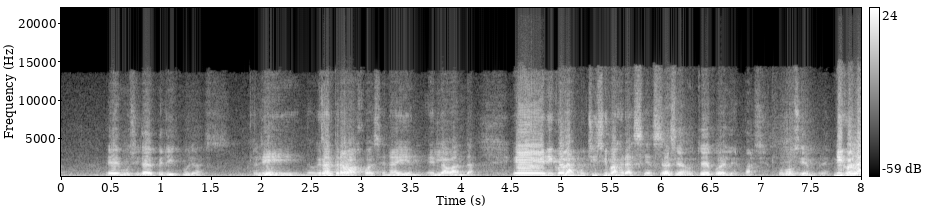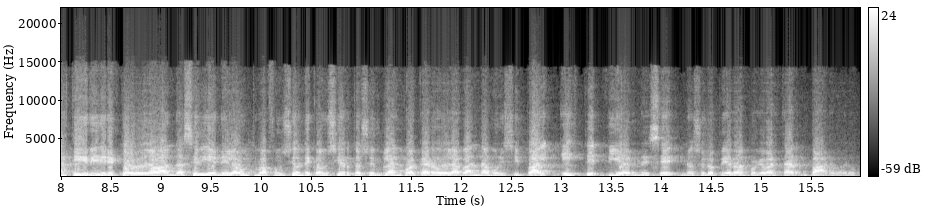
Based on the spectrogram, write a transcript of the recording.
música de películas. Lindo, gran trabajo hacen ahí en, en la banda. Eh, Nicolás, muchísimas gracias. Gracias a ustedes por el espacio, como siempre. Nicolás Tigri, director de la banda, se viene la última función de conciertos en blanco a cargo de la banda municipal este viernes. ¿eh? No se lo pierdan porque va a estar bárbaro.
